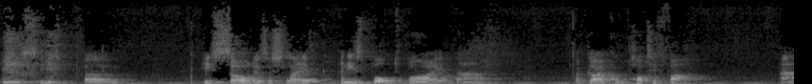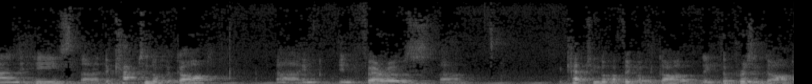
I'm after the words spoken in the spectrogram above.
he's, he's, um, he's sold as a slave and he's bought by uh, a guy called Potiphar, and he's uh, the captain of the guard uh, in, in Pharaoh's. Um, the captain, I think, of the guard, the, the prison guard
